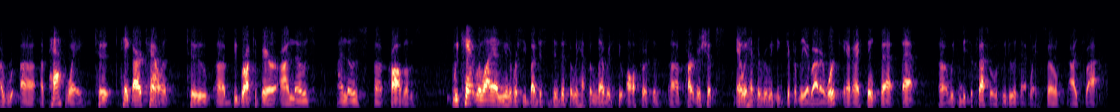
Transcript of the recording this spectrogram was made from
a, a, a pathway to take our talent to uh, be brought to bear on those on those uh, problems. We can't rely on university budgets to do this, so we have to leverage through all sorts of uh, partnerships, and we have to really think differently about our work. And I think that that uh, we can be successful if we do it that way. So I stop.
